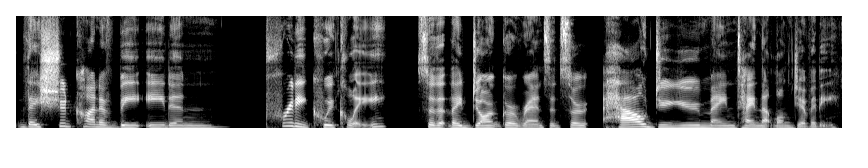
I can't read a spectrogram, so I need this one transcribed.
they should kind of be eaten pretty quickly so that they don't go rancid. So, how do you maintain that longevity?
